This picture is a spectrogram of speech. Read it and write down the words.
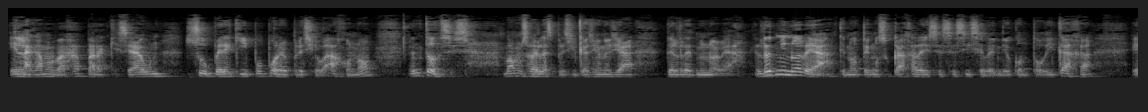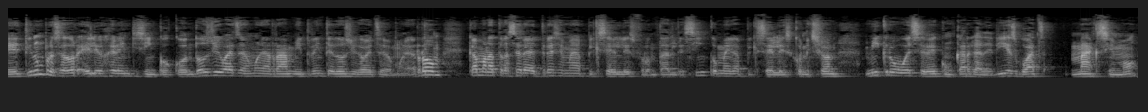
en la gama baja para que sea un super equipo por el precio bajo, ¿no? Entonces, vamos a ver las especificaciones ya del Redmi 9A. El Redmi 9A, que no tengo su caja de SS, sí se vendió con todo y caja, eh, tiene un procesador Helio G25 con 2 GB de memoria RAM y 32 GB de memoria ROM, cámara trasera de 13 megapíxeles, frontal de 5 megapíxeles, conexión micro USB con carga de 10 watts máximo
